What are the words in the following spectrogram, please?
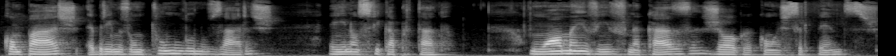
Com paz, abrimos um túmulo nos ares, aí não se fica apertado. Um homem vive na casa, joga com as serpentes,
